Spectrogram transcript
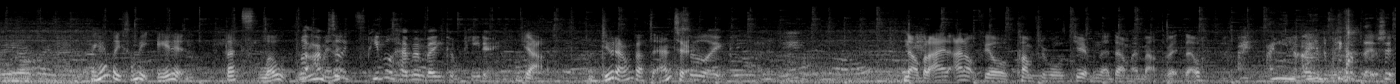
I can't believe somebody ate it. That's slow. Three But I'm minutes. like, people haven't been competing. yeah. Dude, I'm about to enter. So like, no, but I, I don't feel comfortable jamming that down my mouth right though. I, I mean, I had to pick up that shit.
